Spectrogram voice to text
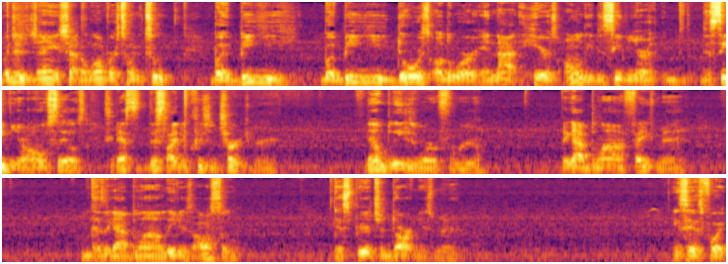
But this is James chapter one verse twenty two. But be ye but be ye doers of the word and not hearers only, deceiving your deceiving your own selves. See that's that's like the Christian church, man. They don't believe this word for real. They got blind faith, man because they got blind leaders also. There's spiritual darkness, man. It says, For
